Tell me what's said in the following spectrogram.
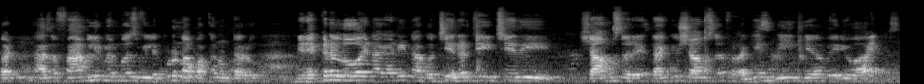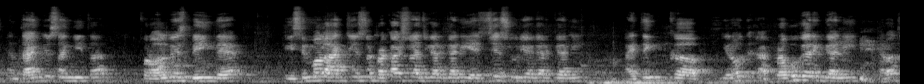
but as a family members వీళ్ళు ఎప్పుడు నా పక్కన ఉంటారు. నేను ఎక్కడ లో అయినా కానీ నాకు వచ్చి ఎనర్జీ ఇచ్చేది శ్యామ్ సరే thank you Shyam sir for again being here where you are and thank you Sangeetha for always being there ఈ సినిమాలో యాక్ట్ చేసిన ప్రకాష్ రాజ్ గారికి కానీ ఎస్జే సూర్య గారికి కానీ ఐ థింక్ యునో ప్రభు గారికి కానీ తర్వాత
